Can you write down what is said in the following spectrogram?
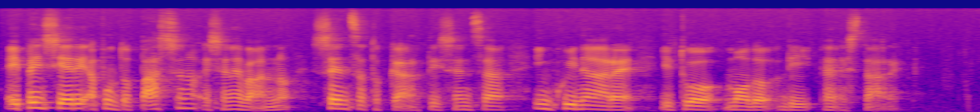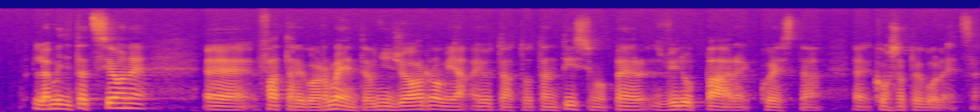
e i pensieri appunto passano e se ne vanno senza toccarti, senza inquinare il tuo modo di eh, stare. La meditazione eh, fatta regolarmente ogni giorno mi ha aiutato tantissimo per sviluppare questa eh, consapevolezza.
